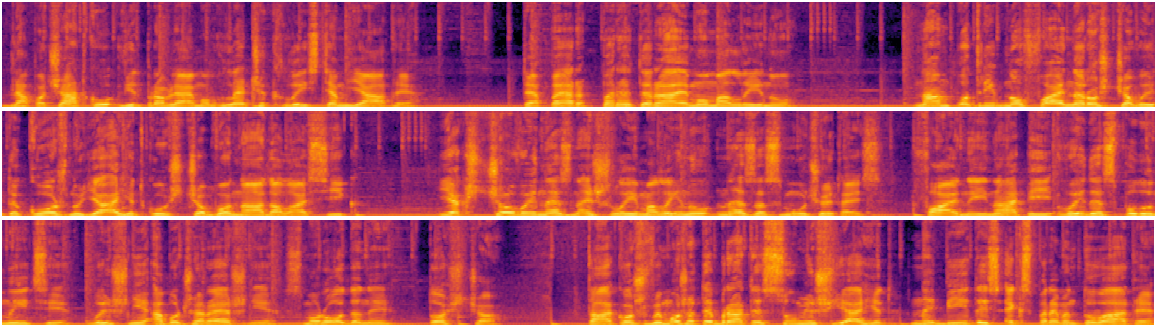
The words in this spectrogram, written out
Для початку відправляємо в глечик листя м'яти. Тепер перетираємо малину. Нам потрібно файно розчавити кожну ягідку, щоб вона дала сік. Якщо ви не знайшли малину, не засмучуйтесь. Файний напій вийде з полуниці, вишні або черешні, смородини тощо. Також ви можете брати суміш ягід, не бійтесь експериментувати.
